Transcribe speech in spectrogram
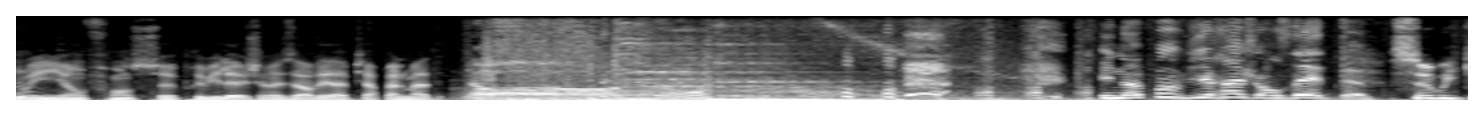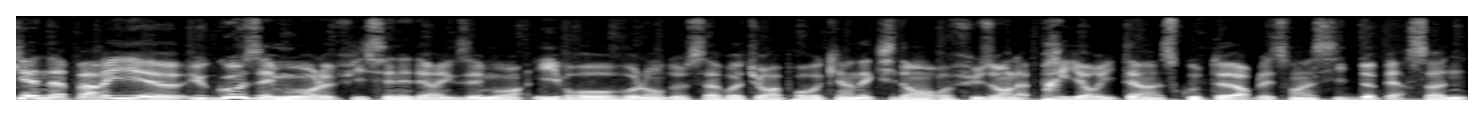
Oui, en France, ce privilège est réservé à Pierre Palmade. Une info virage en Z. Ce week-end à Paris, euh, Hugo Zemmour, le fils aîné d'Éric Zemmour, ivre au volant de sa voiture, a provoqué un accident en refusant la priorité à un scooter, blessant ainsi deux personnes.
